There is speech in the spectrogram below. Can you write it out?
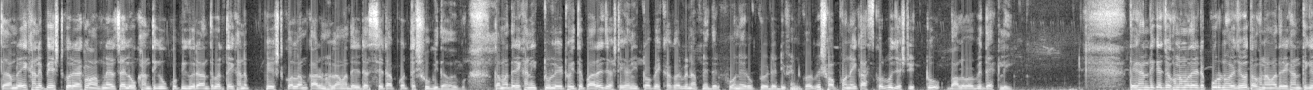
তো আমরা এখানে পেস্ট করে রাখলাম, আপনারা চাইলে ওখান থেকেও কপি করে আনতে পারেন। তো এখানে পেস্ট করলাম, কারণ হলো আমাদের এটা সেট করতে সুবিধা হইব। তো আমাদের এখানে একটু লেট হইতে পারে জাস্ট এখানে একটু অপেক্ষা করবেন, আপনাদের ফোনের উপরে এটা ডিপেন্ড করবে। সব ফোনেই কাজ করব জাস্ট একটু ভালোভাবে দেখলেই। তো এখান থেকে যখন আমাদের এটা পূরণ হয়ে যাবে, তখন আমাদের এখান থেকে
